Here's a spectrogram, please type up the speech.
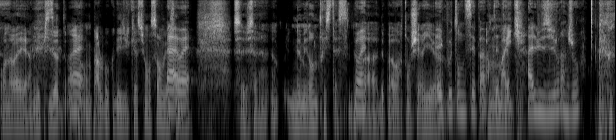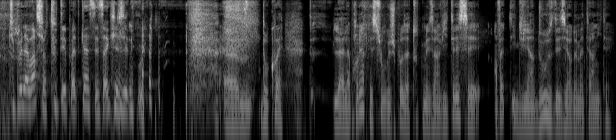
on aurait un épisode. Ouais. On parle beaucoup d'éducation ensemble. Ah ouais. C'est une de mes grandes tristesses de Ouais. pas de pas avoir ton chéri. euh, Écoute, on ne sait pas. à mon peut-être mic. À l'usure un jour. tu peux l'avoir sur tous tes podcasts, c'est ça qui est génial. Euh, donc ouais, la, première question que je pose à toutes mes invitées, c'est en fait, il vient d'où ce désir de maternité?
